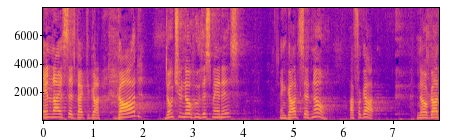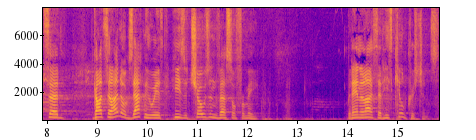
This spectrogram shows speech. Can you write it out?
Ananias says back to God, God, don't you know who this man is? And God said, No, I forgot. No, God said, God said, I know exactly who he is. He's a chosen vessel for me. But Ananias said, He's killed Christians.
